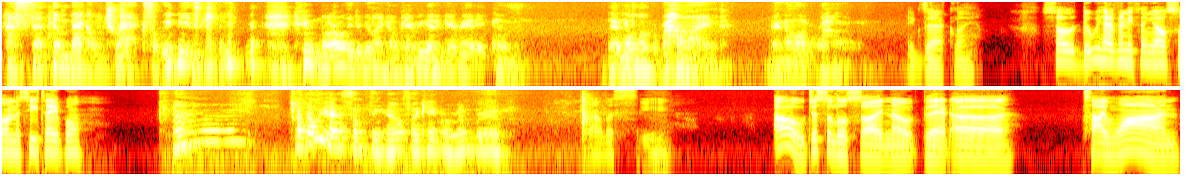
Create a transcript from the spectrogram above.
has set them back on track. So we need to get Marvel need to be like, okay, we got to get ready because they're no longer behind. They're no longer behind. Exactly. So, do we have anything else on the tea table? Um, I thought we had something else. I can't remember. Uh, let's see. Oh, just a little side note that uh, Taiwan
